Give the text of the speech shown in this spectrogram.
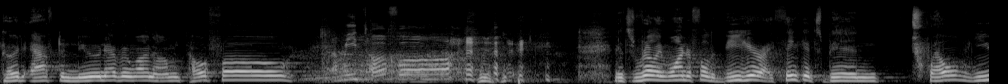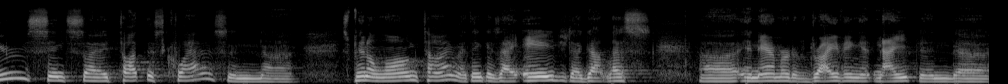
Good afternoon, everyone. Amitofo. Amitabha. It's really wonderful to be here. I think it's been 12 years since I taught this class, and uh, it's been a long time. I think as I aged, I got less uh, enamored of driving at night and uh,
